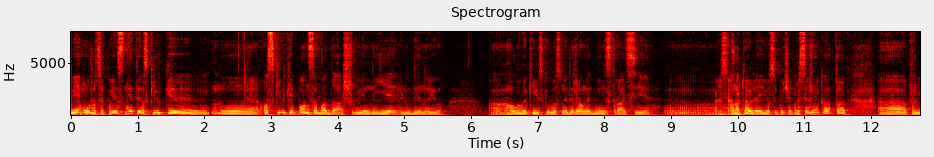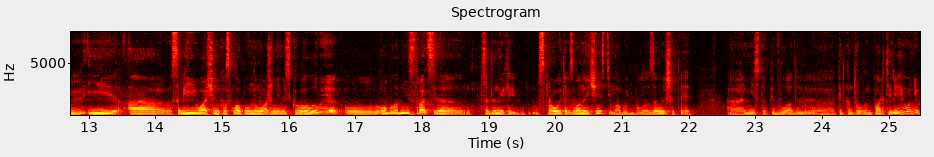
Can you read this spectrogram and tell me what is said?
я можу це пояснити, оскільки, оскільки пан Сабадаш він є людиною голови Київської обласної державної адміністрації е, Анатолія Йосиповича Присяжнюка, так і а Сергій Іващенко склав повноваження міського голови. Обладміністрація це для них справою так званої честі, мабуть, було залишити. е, Місто під владою е, під контролем партії регіонів.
